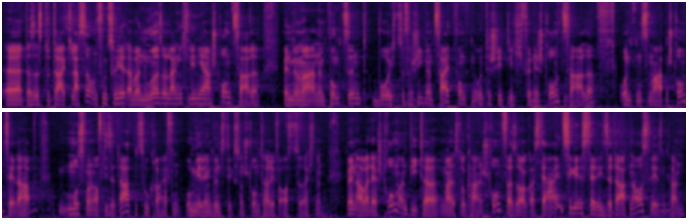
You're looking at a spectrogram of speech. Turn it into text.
Äh, das ist total klasse und funktioniert aber nur, solange ich linear Strom zahle. Wenn wir mal an einem Punkt sind, wo ich zu verschiedenen Zeitpunkten unterschiedlich für den Strom zahle und einen smarten Stromzähler habe, muss man auf diese Daten zugreifen, um mir den günstigsten Stromtarif auszurechnen. Wenn aber der Stromanbieter meines lokalen Stromversorgers der einzige ist, der diese Daten auslesen kann,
